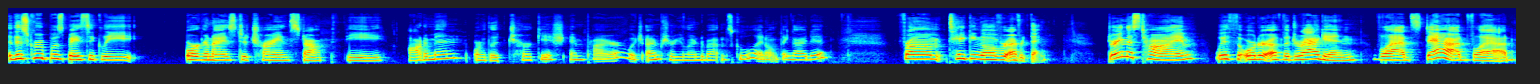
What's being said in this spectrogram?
this group was basically organized to try and stop the ottoman or the turkish empire which i'm sure you learned about in school. I don't think i did. From taking over everything. During this time with the order of the dragon vlad's dad vlad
